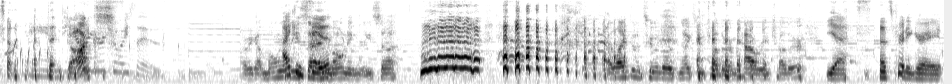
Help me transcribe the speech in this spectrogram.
I don't know what that Ducks? Oh, we got Moaning I can Lisa see and it. Moaning Lisa. I like that the two of those next to each other empower each other. yes, that's pretty great.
